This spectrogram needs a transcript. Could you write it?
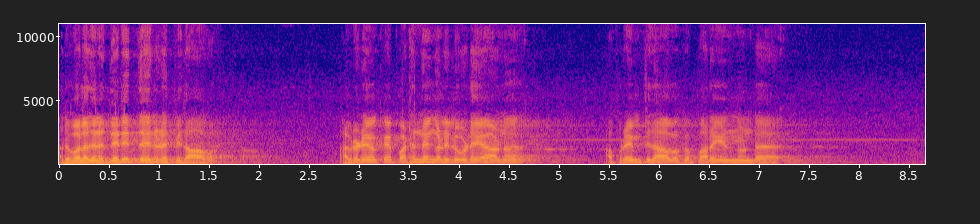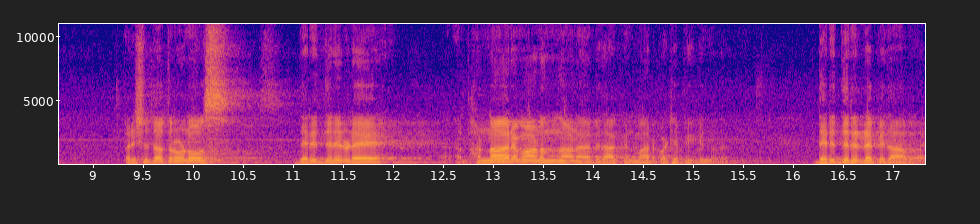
അതുപോലെ തന്നെ ദരിദ്രരുടെ പിതാവ്. അവരുടെയൊക്കെ പഠനങ്ങളിലൂടെയാണ് അപ്രേം പിതാവൊക്കെ പറയുന്നുണ്ട് പരിശുദ്ധ ത്രോണോസ് ദരിദ്രരുടെ ഭണ്ണാരമാണെന്നാണ് പിതാക്കന്മാർ പഠിപ്പിക്കുന്നത്. ദരിദ്രരുടെ പിതാവ്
